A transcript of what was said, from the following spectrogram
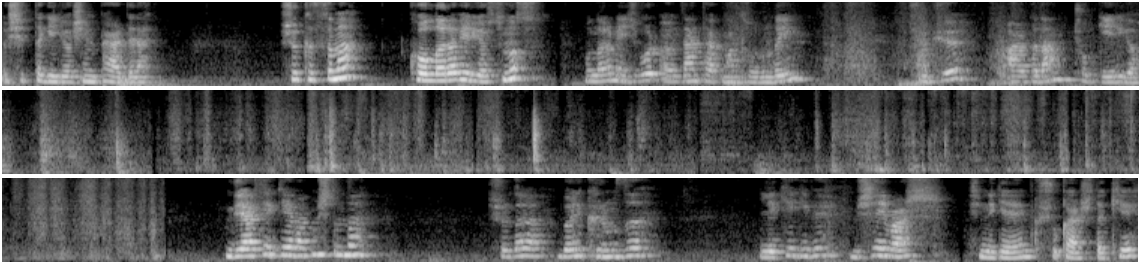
ışık da geliyor şimdi perdeden. Şu kısmı kollara veriyorsunuz. Bunları mecbur önden takmak zorundayım. Çünkü arkadan çok geliyor. Diğer tekliğe bakmıştım da şurada böyle kırmızı leke gibi bir şey var. Şimdi gelelim şu karşıdaki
